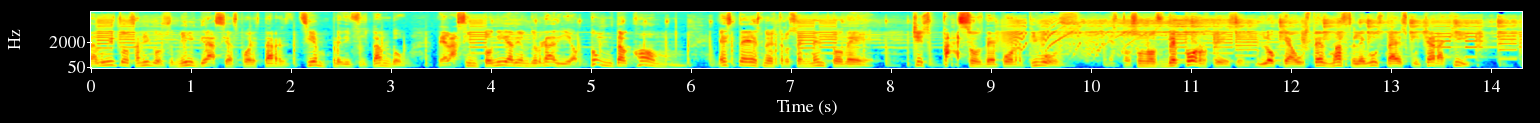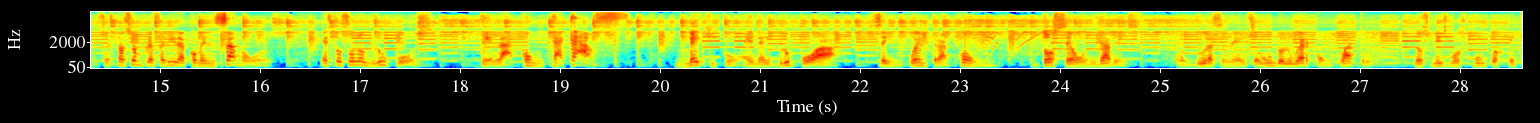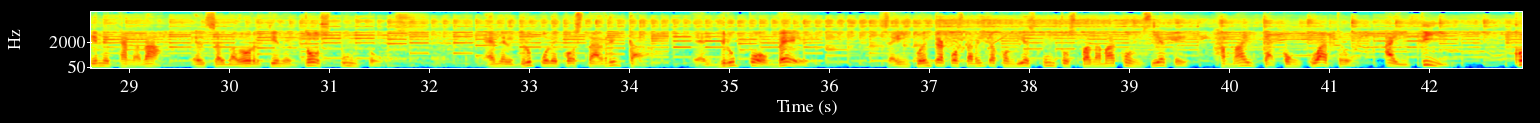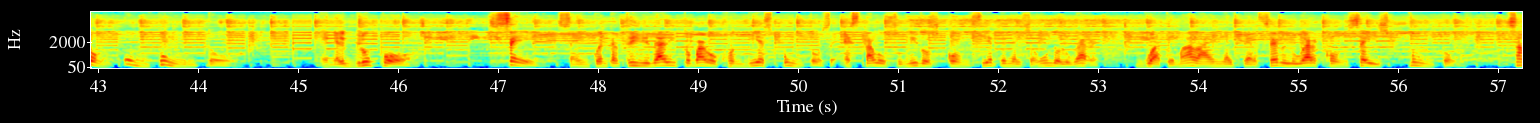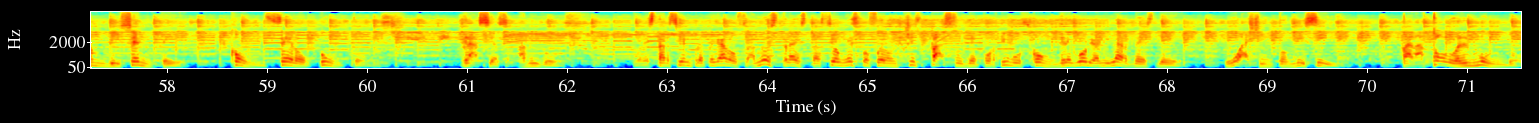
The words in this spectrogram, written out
Saluditos amigos, mil gracias por estar siempre disfrutando de la sintonía de hondurradio.com. Este es nuestro segmento de chispazos deportivos. Estos son los deportes, lo que a usted más le gusta escuchar aquí. En su estación preferida comenzamos. Estos son los grupos de la CONCACAF. México en el grupo A se encuentra con 12 unidades. Honduras en el segundo lugar con 4. Los mismos puntos que tiene Canadá el Salvador tiene dos puntos. En el grupo de Costa Rica, el grupo B, se encuentra Costa Rica con 10 puntos, Panamá con 7, Jamaica con 4, Haití con un punto. En el grupo C se encuentra Trinidad y Tobago con 10 puntos, Estados Unidos con 7 en el segundo lugar, Guatemala en el tercer lugar con 6 puntos, San Vicente con cero puntos. Gracias amigos por estar siempre pegados a nuestra estación. Estos fueron Chispazos Deportivos con Gregorio Aguilar desde Washington, D.C. para todo el mundo.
